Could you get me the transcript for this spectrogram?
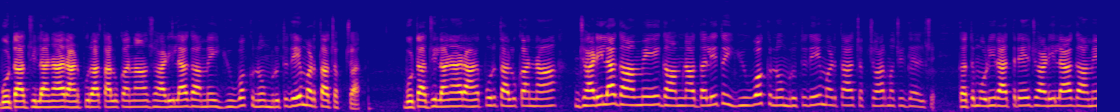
બોટાદ જિલ્લાના રાણપુરા તાલુકાના ઝાડીલા ગામે યુવકનો મૃતદેહ મળતા ચકચાર. બોટાદ જિલ્લાના રાણપુર તાલુકાના ઝાડીલા ગામે ગામના દલિત યુવકનો મૃતદેહ મળતા ચકચાર મચી ગયેલ છે. ગત મોડી રાત્રે ઝાડીલા ગામે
